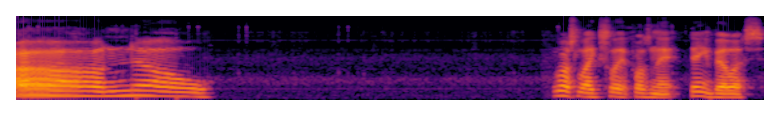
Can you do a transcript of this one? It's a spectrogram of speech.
Oh no. It was leg slip, wasn't it? Dane Vilas.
